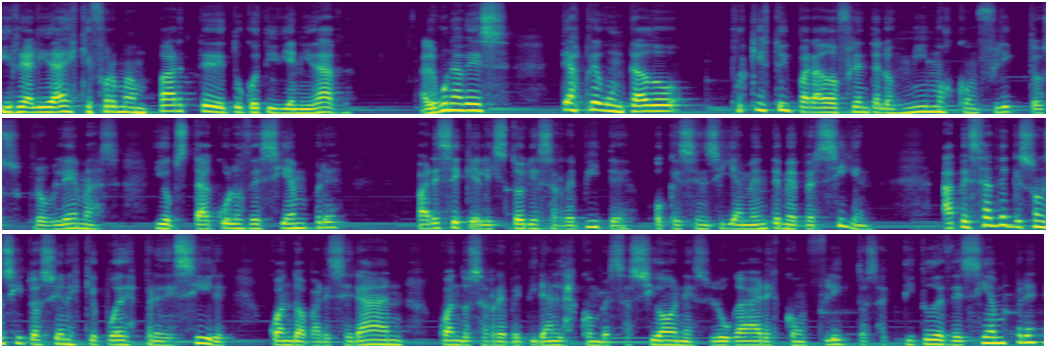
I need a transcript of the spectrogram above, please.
y realidades que forman parte de tu cotidianidad. ¿Alguna vez te has preguntado ¿Por qué estoy parado frente a los mismos conflictos, problemas y obstáculos de siempre? Parece que la historia se repite o que sencillamente me persiguen, a pesar de que son situaciones que puedes predecir cuándo aparecerán, cuándo se repetirán las conversaciones, lugares, conflictos, actitudes de siempre,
